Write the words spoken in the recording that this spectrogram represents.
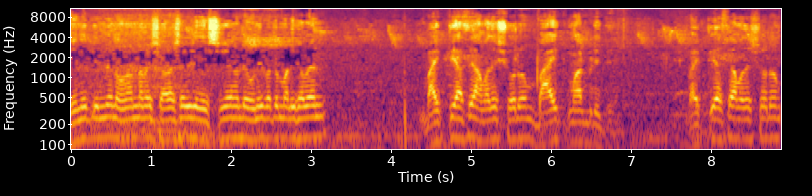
যিনি কিনবেন ওনার নামে সরাসরি রেজিস্ট্রেশন হলে উনি প্রথম মালিক হবেন। বাইকটি আছে আমাদের শোরুম বাইক মার্টবিড়িতে বাইকটি আছে আমাদের শোরুম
